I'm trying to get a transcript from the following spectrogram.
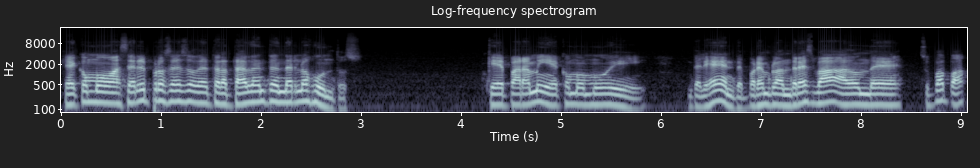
que es como hacer el proceso de tratar de entenderlo juntos, que para mí es como muy inteligente. Por ejemplo, Andrés va a donde su papá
